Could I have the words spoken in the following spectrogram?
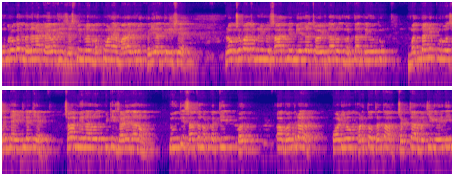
ઉપરોક્ત બધાના કહેવાથી જસ્મીનભાઈ મકવાણાએ મારા વિરુદ્ધ ફરિયાદ કરી છે. લોકસભા ચૂંટણીનું સાત મે બે હજાર ચોવીસના રોજ મતદાન થયું હતું. મતદાનની પૂર્વ સંધ્યા એટલે કે છ મેના રોજ પીટી જાડેજાનો યુવતી સાથેનો કથિત અભદ્ર ઓડિયો ફરતો થતાં ચકચાર મચી ગઈ હતી.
